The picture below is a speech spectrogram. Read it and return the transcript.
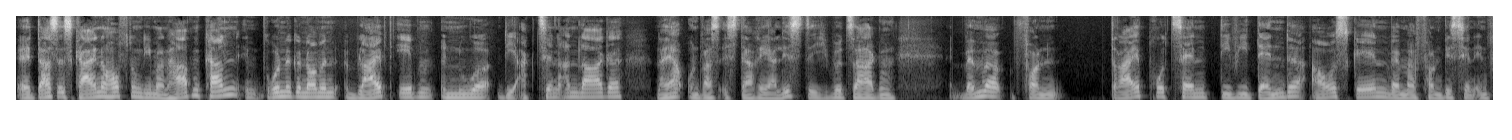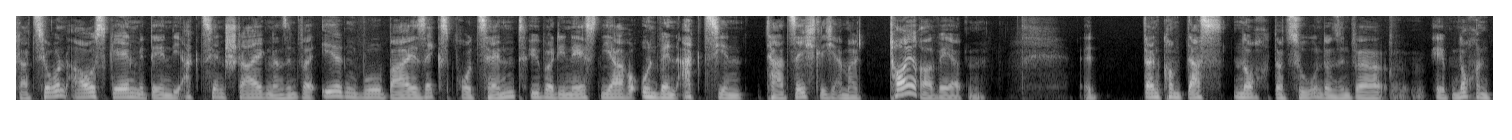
Äh, das ist keine Hoffnung, die man haben kann. Im Grunde genommen bleibt eben nur die Aktienanlage. Naja, und was ist da realistisch? Ich würde sagen, wenn wir von 3% Dividende ausgehen, wenn wir von ein bisschen Inflation ausgehen, mit denen die Aktien steigen, dann sind wir irgendwo bei 6% über die nächsten Jahre. Und wenn Aktien tatsächlich einmal teurer werden, äh, dann kommt das noch dazu und dann sind wir eben noch ein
